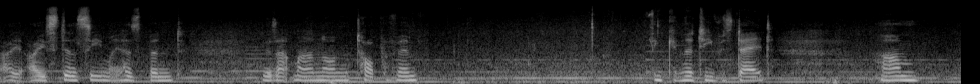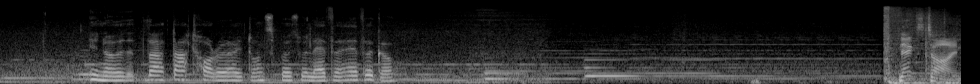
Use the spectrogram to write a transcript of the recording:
I, I still see my husband with that man on top of him, thinking that he was dead. Um, you know, that, that, that horror I don't suppose will ever, ever go. Next time,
